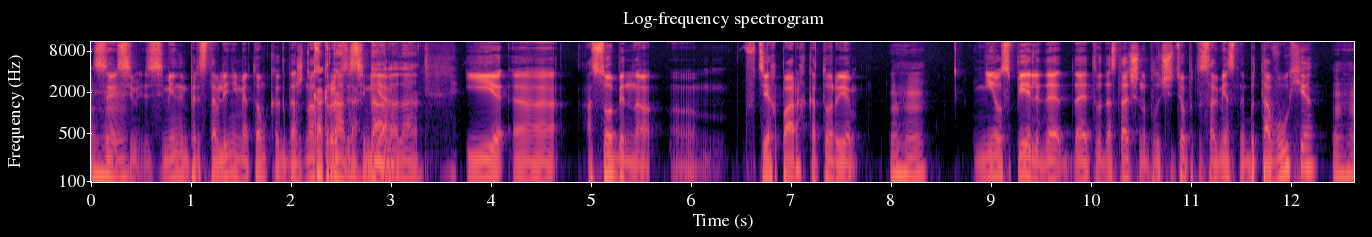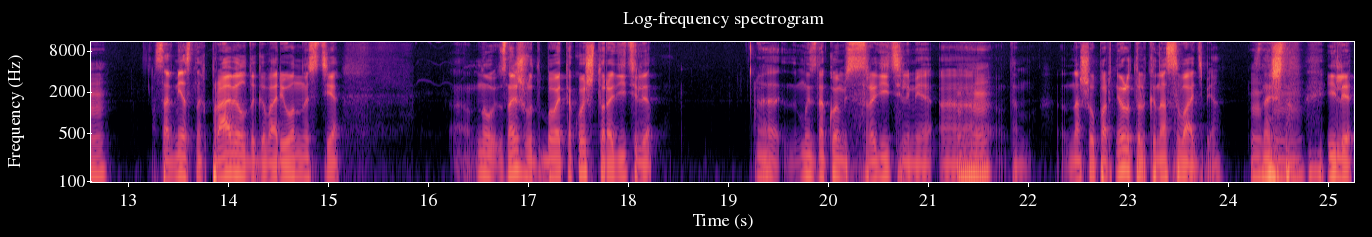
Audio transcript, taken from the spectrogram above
своими семейными представлениями о том, как должна строиться семья. И э, особенно э, в тех парах, которые Мгм, не успели до, до этого достаточно получить опыта совместной бытовухи, мгм. совместных правил, договоренности. Э, Ну, знаешь, вот бывает такое, что родители, э, мы знакомимся с родителями э, Мгм. там, нашего партнера только на свадьбе. Знаешь, там, или,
